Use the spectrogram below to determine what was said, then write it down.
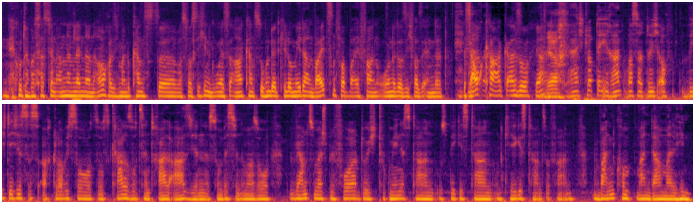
Na gut, aber was hast du in anderen Ländern auch? Also ich meine, du kannst, äh, was weiß ich, in den USA kannst du 100 Kilometer an Weizen vorbeifahren, ohne dass sich was ändert. Ist ja, auch karg, also, ja? Ja, ja ich glaube, der Iran, was natürlich auch wichtig ist, ist auch, glaube ich, so, so gerade so Zentralasien ist so ein bisschen immer so, wir haben zum Beispiel vor, durch Turkmenistan, Usbekistan und Kirgistan zu fahren. Wann kommt man da mal hin?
